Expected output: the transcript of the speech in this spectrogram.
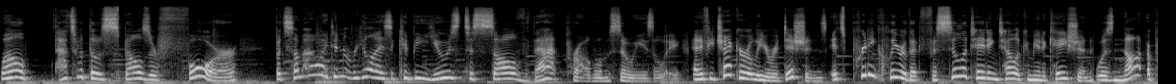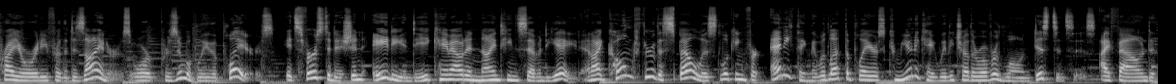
well, that's what those spells are for, but somehow I didn't realize it could be used to solve that problem so easily. And if you check earlier editions, it's pretty clear that facilitating telecommunication was not a priority for the designers, or presumably the players. Its first edition, AD&D, came out in 1978, and I combed through the spell list looking for anything that would let the players communicate with each other over long distances. I found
